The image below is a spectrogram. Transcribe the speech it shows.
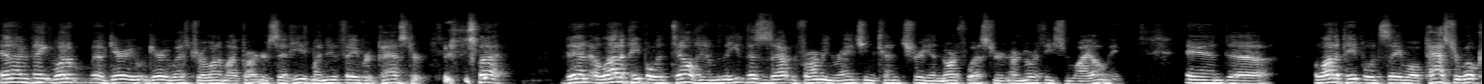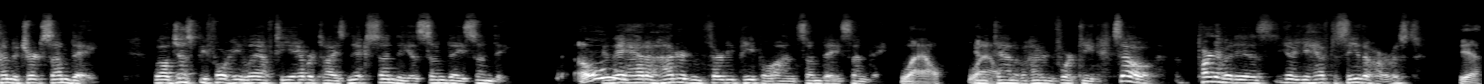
and I'm thinking one of uh, Gary Gary Westra, one of my partners, said he's my new favorite pastor. But then a lot of people would tell him, and he, this is out in farming, ranching country in northwestern or northeastern Wyoming, and uh, a lot of people would say, "Well, Pastor, we'll come to church someday." Well, just before he left, he advertised next Sunday is Someday Sunday, Oh, and they had 130 people on Someday Sunday wow. in a town of 114. So part of it is, you know, you have to see the harvest Yeah.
